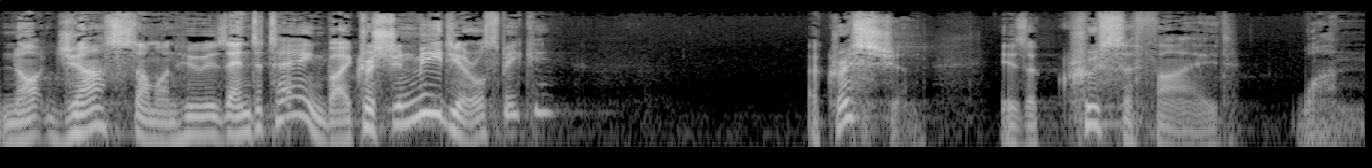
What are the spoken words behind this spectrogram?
Not just someone who is entertained by Christian media or speaking. A Christian is a crucified one.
